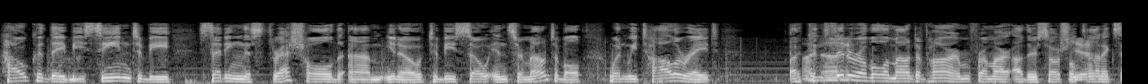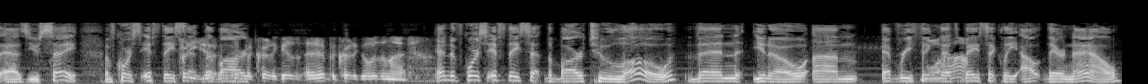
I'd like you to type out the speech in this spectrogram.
how could they Mm. be seen to be setting this threshold um, you know, to be so insurmountable when we tolerate a considerable amount of harm from our other social Yeah. tonics, as you say. Of course, if they Pretty set the bar, hypocritical, hypocritical, isn't it? and of course, if they set the bar too low, then you know um, everything that's basically out there now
